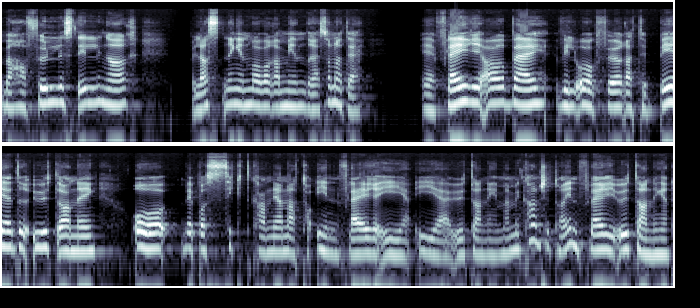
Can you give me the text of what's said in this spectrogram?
vi ha fulle stillinger, belastningen må være mindre. sånn at det, er flere i arbeid vil òg føre til bedre utdanning og vi på sikt kan gjerne ta inn flere i, i utdanningen. Men vi kan ikke ta inn flere i utdanningen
